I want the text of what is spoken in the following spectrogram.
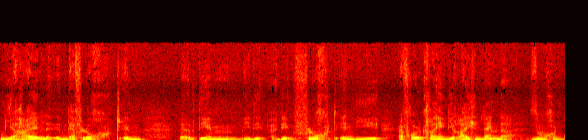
und ihr Heil in der Flucht, im, dem, die, die Flucht in die erfolgreichen, in die reichen Länder suchen,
